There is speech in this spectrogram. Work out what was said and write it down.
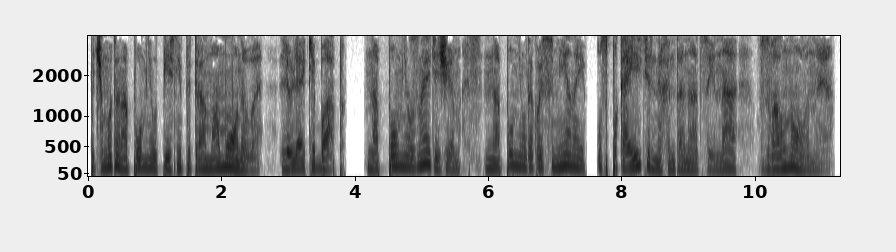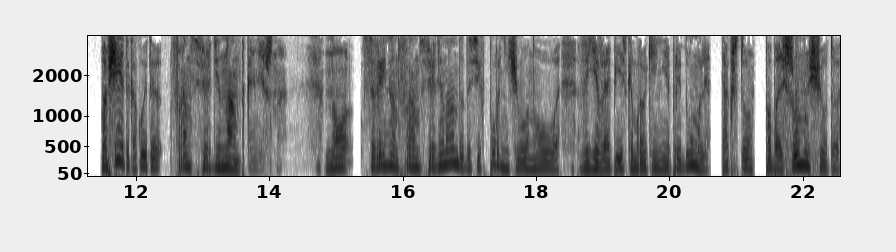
почему-то напомнил песню Петра Мамонова «Люля-кебаб». Напомнил, знаете чем? Напомнил такой сменой успокоительных интонаций на взволнованные. Вообще это какой-то Франц Фердинанд, конечно. Но со времен Франца Фердинанда до сих пор ничего нового в европейском роке не придумали, так что, по большому счету,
